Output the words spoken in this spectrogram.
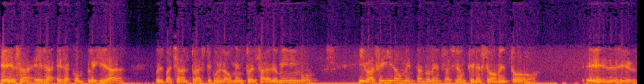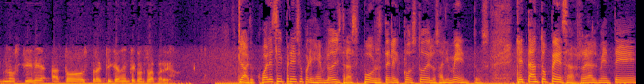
esa, esa, esa complejidad pues va a echar al traste con el aumento del salario mínimo y va a seguir aumentando la inflación que en este momento, es decir, nos tiene a todos prácticamente contra la pared. Claro, ¿cuál es el precio, por ejemplo, del transporte en el costo de los alimentos? ¿Qué tanto pesa realmente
